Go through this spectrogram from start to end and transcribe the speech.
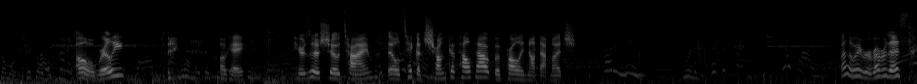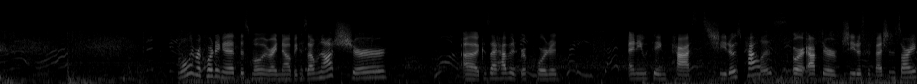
Someone take over. Oh, really? okay. Here's a show time. It'll take a chunk of health out, but probably not that much. By the way, remember this? I'm only recording it at this moment right now because I'm not sure, because I haven't recorded anything past Shido's palace, or after Shido's confession, sorry.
